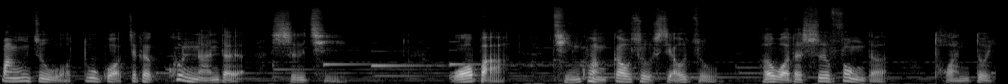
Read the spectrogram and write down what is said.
帮助我度过这个困难的时期。我把情况告诉小组和我的侍奉的团队，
